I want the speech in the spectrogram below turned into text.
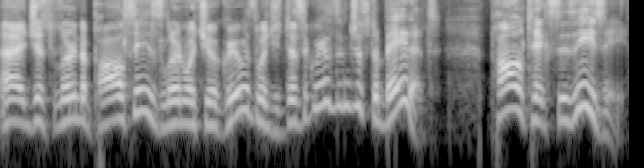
Uh, just learn the policies, learn what you agree with, what you disagree with, and just debate it. Politics is easy.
